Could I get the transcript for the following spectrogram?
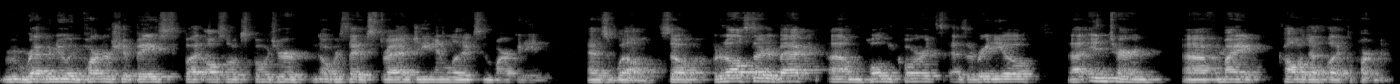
revenue and partnership based, but also exposure and oversight of strategy, analytics, and marketing as well. So, but it all started back um, holding cords as a radio uh, intern uh, for my college athletic department.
